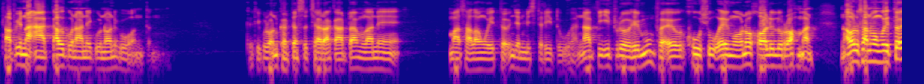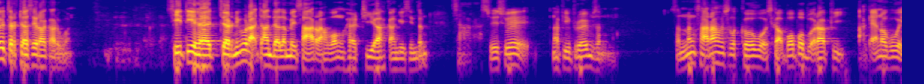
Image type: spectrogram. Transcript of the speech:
Tapi nak akal kunane kuno niku wonten. Jadi kulon gak ada sejarah kata melane masalah wedok jen misteri Tuhan. Nabi Ibrahim bae khusyuke ngono Khalilur Rahman. Nah urusan wong wedok cerdas ra karuan. Siti Hajar niku rak candaleme Sarah, wong hadiah kangge sinten? Sarah. Suwe-suwe Nabi Ibrahim seneng. Seneng Sarah wis legowo, wis gak apa-apa mbok rabi. Tak kena kowe.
